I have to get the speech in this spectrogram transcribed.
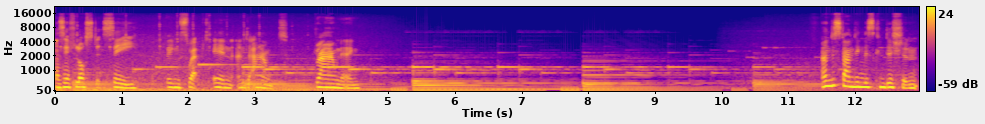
As if lost at sea, being swept in and out, drowning. Understanding this condition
